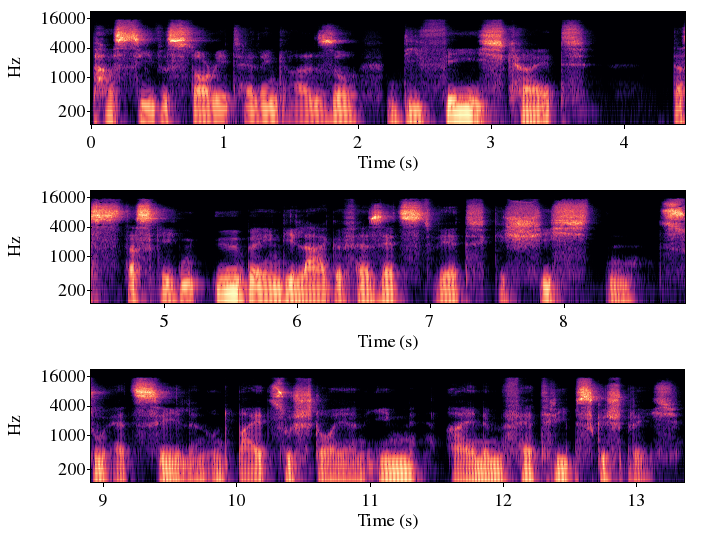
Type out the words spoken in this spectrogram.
Passives Storytelling also die Fähigkeit, dass das Gegenüber in die Lage versetzt wird, Geschichten zu erzählen und beizusteuern in einem Vertriebsgespräch.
